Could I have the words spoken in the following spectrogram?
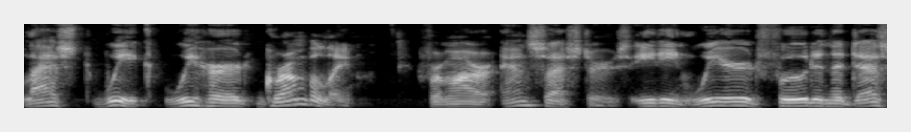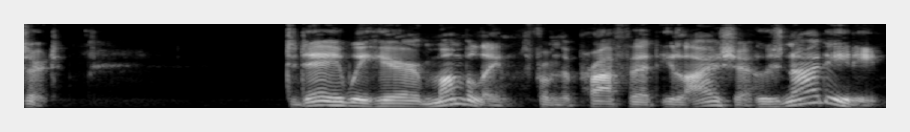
Last week, we heard grumbling from our ancestors eating weird food in the desert. Today, we hear mumbling from the prophet Elijah, who's not eating,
